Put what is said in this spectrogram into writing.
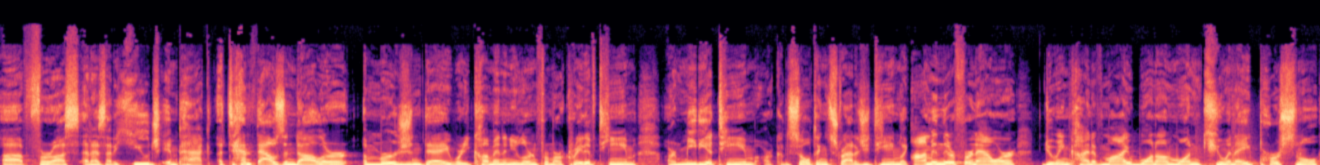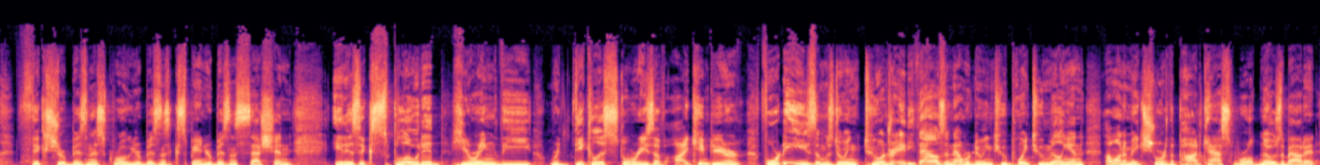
uh, for us and has had a huge impact. A $10,000 immersion day where you come in and you learn from our creative team, our media team, our consulting strategy team. Like I'm in there for an hour doing kind of my one-on-one Q&A personal fix your business, grow your business, expand your business session. It has exploded. Hearing the ridiculous stories of I came to your 4Ds and was doing 280,000. Now we're doing 2.2 million. I want to make sure the podcast world knows about it.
